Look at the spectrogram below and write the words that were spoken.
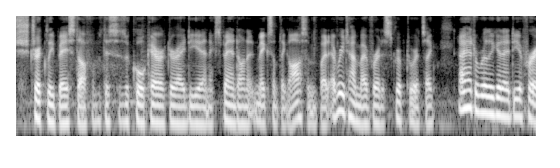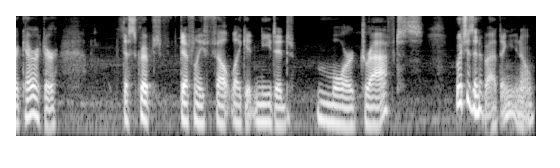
strictly based off of this is a cool character idea and expand on it and make something awesome. But every time I've read a script where it's like, I had a really good idea for a character, the script definitely felt like it needed more drafts, which isn't a bad thing. You know,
